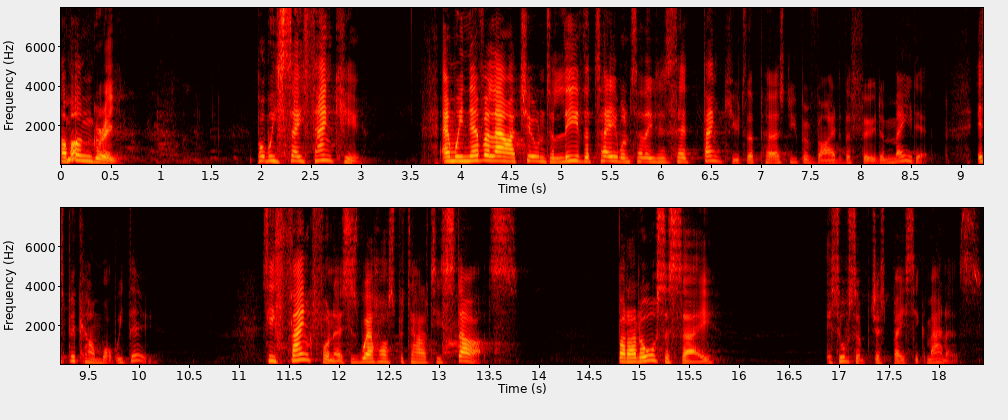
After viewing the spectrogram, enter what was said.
I'm hungry. But we say thank you. And we never allow our children to leave the table until they have said thank you to the person who provided the food and made it. It's become what we do. See, thankfulness is where hospitality starts. But I'd also say it's also just basic manners.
